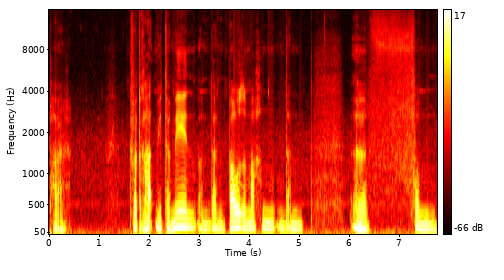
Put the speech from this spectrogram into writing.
paar Quadratmeter mähen und dann Pause machen und dann äh, vom,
